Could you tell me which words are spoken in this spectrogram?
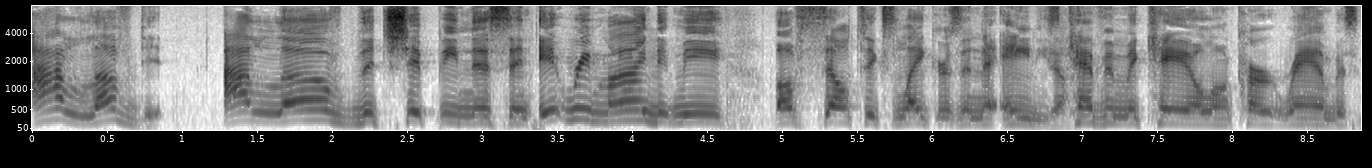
I loved it. I loved the chippiness, and it reminded me of Celtics Lakers in the 80s. Yeah. Kevin McHale on Kurt Rambis,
